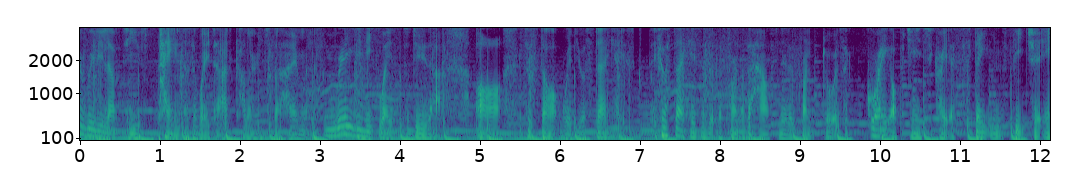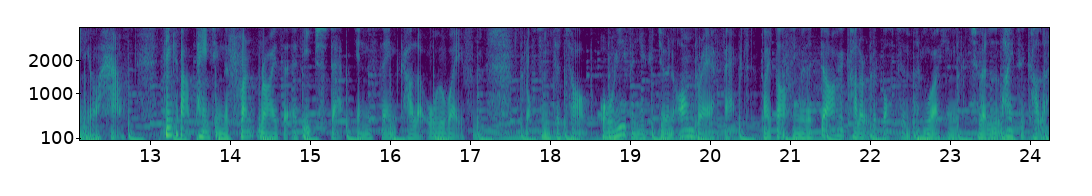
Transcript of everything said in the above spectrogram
I really love to use paint as a way to add colour into the home and some really unique ways to do that are to start with your staircase. If your staircase is at the front of the house near the front door, it's a great opportunity to create a statement feature in your house. Think about painting the front riser of each step in the same colour all the way from bottom to top or even you could do an ombre effect by starting with a darker colour at the bottom and working to a lighter colour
